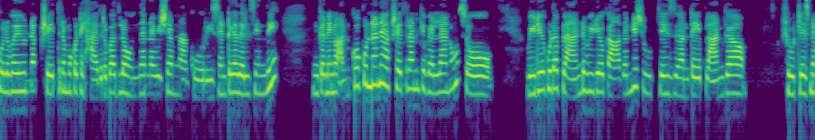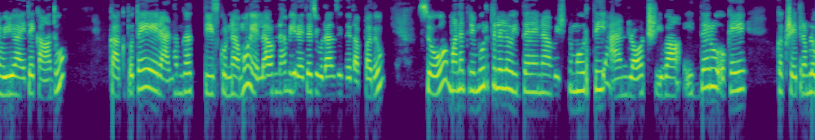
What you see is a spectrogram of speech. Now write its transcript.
కొలువై ఉన్న క్షేత్రం ఒకటి హైదరాబాద్లో ఉందన్న విషయం నాకు రీసెంట్గా తెలిసింది. ఇంకా నేను అనుకోకుండానే ఆ క్షేత్రానికి వెళ్ళాను. సో వీడియో కూడా ప్లాన్డ్ వీడియో కాదండి. షూట్ చేసి అంటే ప్లాన్గా షూట్ చేసిన వీడియో అయితే కాదు. కాకపోతే ర్యాండమ్గా తీసుకున్నాము. ఎలా ఉన్నా మీరైతే చూడాల్సిందే తప్పదు. సో మన త్రిమూర్తులలో ఇద్దరైన విష్ణుమూర్తి అండ్ లార్డ్ శివ ఇద్దరు ఒకే ఒక క్షేత్రంలో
